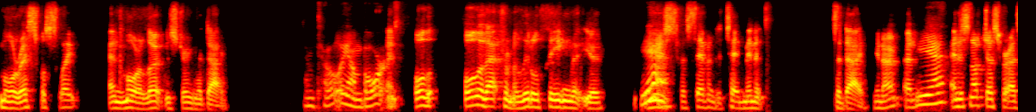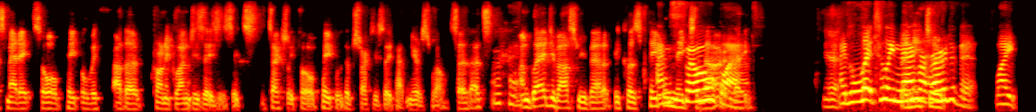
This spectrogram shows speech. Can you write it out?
more restful sleep, and more alertness during the day. I'm totally on board. And all, all of that from a little thing that you yeah. use for seven to 10 minutes a day, you know, and yeah, and it's not just for asthmatics or people with other chronic lung diseases. It's it's actually for people with obstructive sleep apnea as well. So that's okay. I'm glad you've asked me about it because people I'm need so to know. Glad. They, yeah, I literally never heard to, of it like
